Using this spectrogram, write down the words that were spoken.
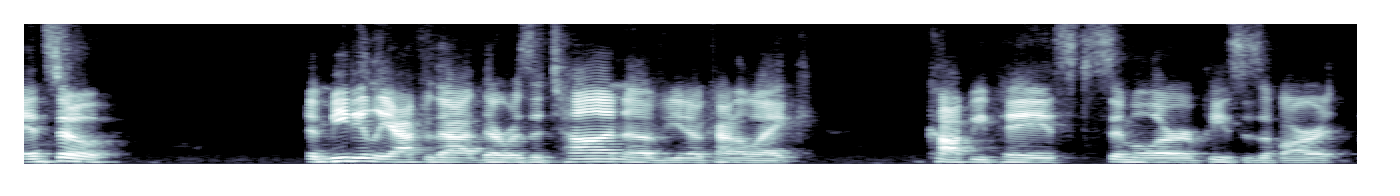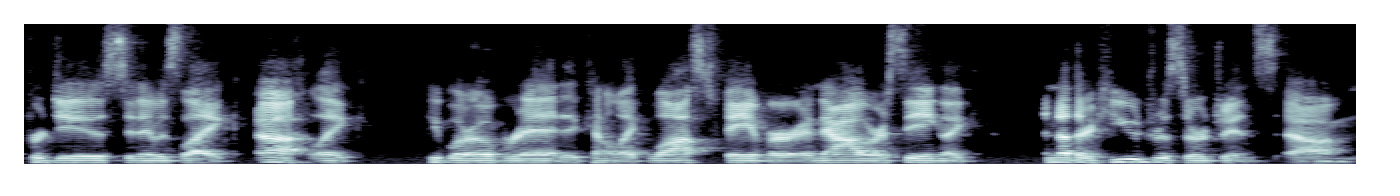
And so immediately after that, there was a ton of, you know, kind of like copy paste similar pieces of art produced. And it was like, ah, like people are over it. It kind of like lost favor. And now we're seeing like another huge resurgence, um,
